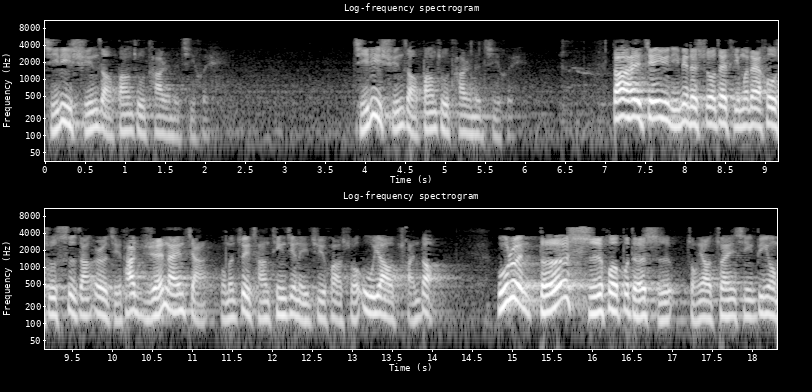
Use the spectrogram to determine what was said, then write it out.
极力寻找帮助他人的机会，极力寻找帮助他人的机会。当然，在监狱里面的时候，在提摩太后书四章二节，他仍然讲我们最常听见的一句话：说勿要传道，无论得时或不得时，总要专心，并用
